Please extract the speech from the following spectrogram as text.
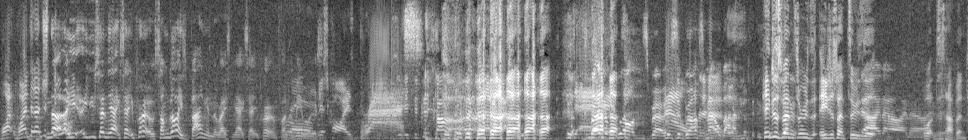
Why, why did I just No, are you, are you saying the X80 Proto? Some guy's banging the race in the X80 Proto in front of me. Bro, this car is brass. It's brass. a good car. Damn. bronze, bro. It's a brass metal band. he just went through the. He just went through yeah, I the. know, I know. What just happened?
